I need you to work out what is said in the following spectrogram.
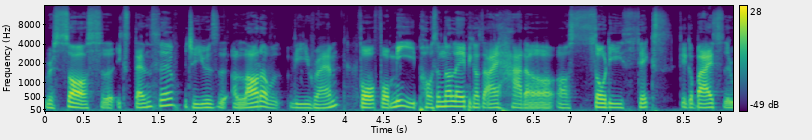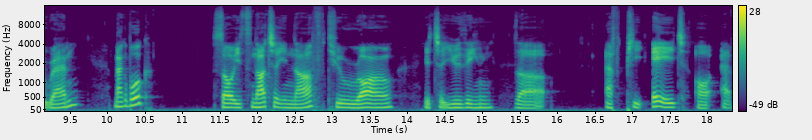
resource extensive, which uses a lot of VRAM. For for me personally, because I had a, a 36 gigabytes RAM MacBook, so it's not enough to run it using the FP8 or F,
